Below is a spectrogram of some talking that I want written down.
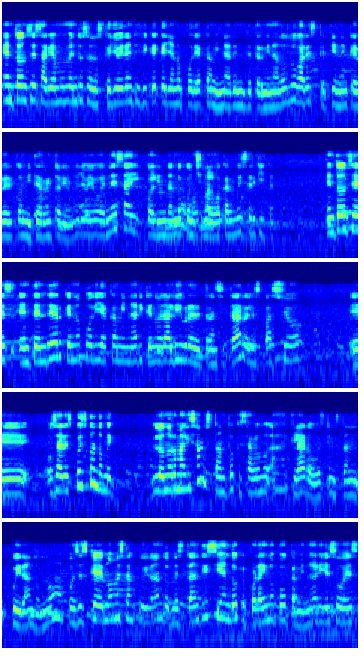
Entonces había momentos en los que yo identifiqué que ya no podía caminar en determinados lugares que tienen que ver con mi territorio. ¿no? Yo vivo en esa y colindando con Chimalhuacán, muy cerquita. Entonces, entender que no podía caminar y que no era libre de transitar el espacio, o sea, después cuando me lo normalizamos tanto que sabemos, ah, claro, es que me están cuidando. No, pues es que no me están cuidando, me están diciendo que por ahí no puedo caminar y eso es,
